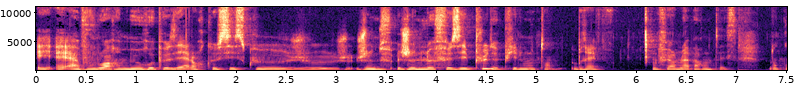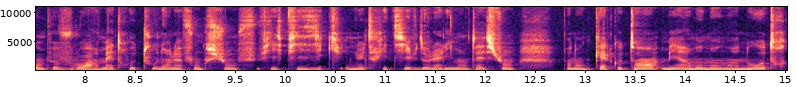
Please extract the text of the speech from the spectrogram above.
et, à vouloir me repeser alors que c'est ce que je ne le faisais plus depuis longtemps. Bref, on ferme la parenthèse. Donc on peut vouloir mettre tout dans la fonction physique, nutritive de l'alimentation pendant quelques temps, mais à un moment ou un autre,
